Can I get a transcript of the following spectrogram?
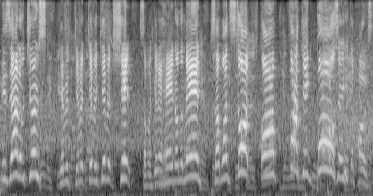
He's out of juice. Give it, give it, give it, give it. Shit. Someone get a hand on the man. Someone stop. Oh, fucking balls. He hit the post.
